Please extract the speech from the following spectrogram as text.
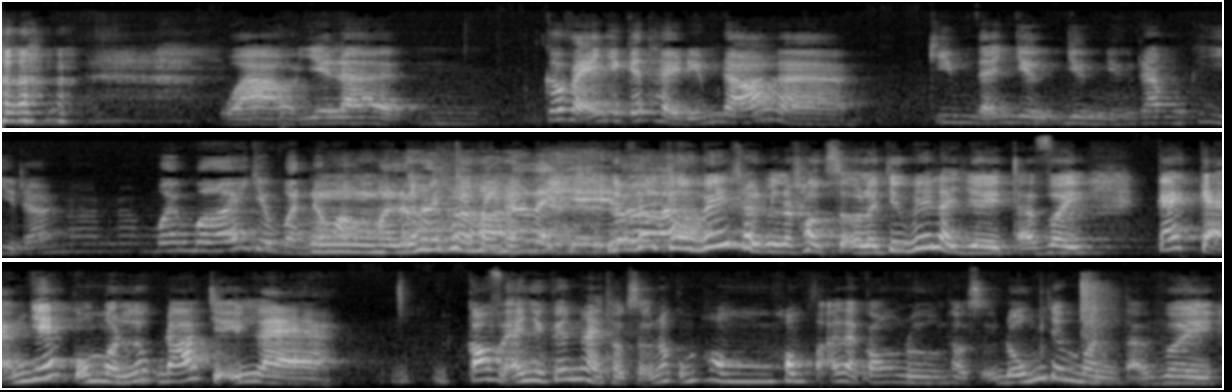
Dạ. wow vậy là có vẻ như cái thời điểm đó là kim đã dừng dừng nhận ra một cái gì đó nó, nó mới mới cho mình đúng không ừ, mà lúc đó chưa biết nó là gì lúc đó chưa biết thật là thật sự là chưa biết là gì tại vì cái cảm giác của mình lúc đó chỉ là có vẻ như cái này thật sự nó cũng không không phải là con đường thật sự đúng cho mình. Tại vì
